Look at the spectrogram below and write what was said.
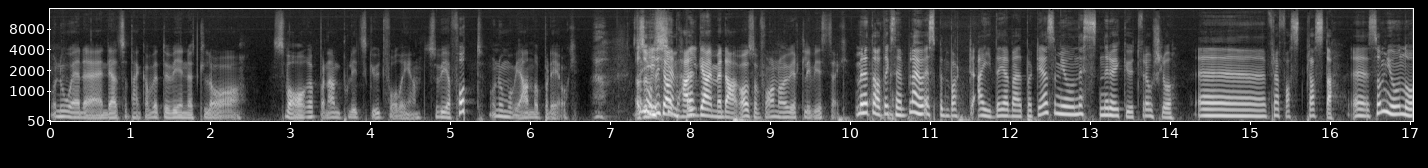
Og nå er det en del som tenker vet du, vi er nødt til å svare på den politiske utfordringen som vi har fått, og nå må vi endre på det òg. Så Altså, ikke at Helgheim er der, altså, for han har jo virkelig vist seg. Men et annet eksempel er jo Espen Barth Eide i Arbeiderpartiet, som jo nesten røyk ut fra Oslo. Eh, fra fast plass, da. Eh, som jo nå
